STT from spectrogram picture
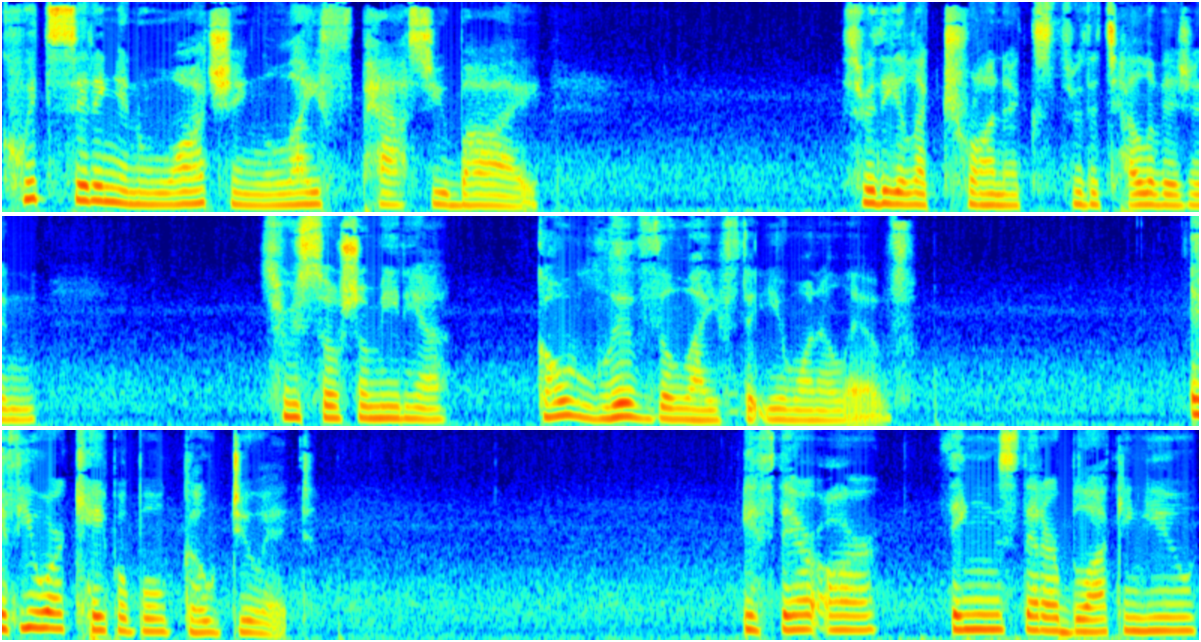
Quit sitting and watching life pass you by through the electronics, through the television, through social media. Go live the life that you want to live. If you are capable, go do it. If there are things that are blocking you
